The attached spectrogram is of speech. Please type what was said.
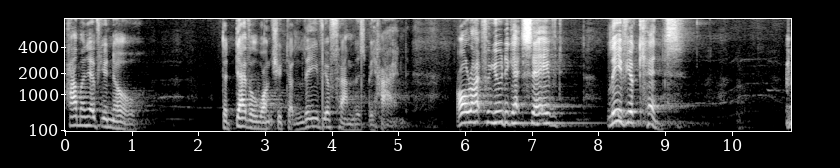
How many of you know the devil wants you to leave your families behind. All right for you to get saved, leave your kids,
